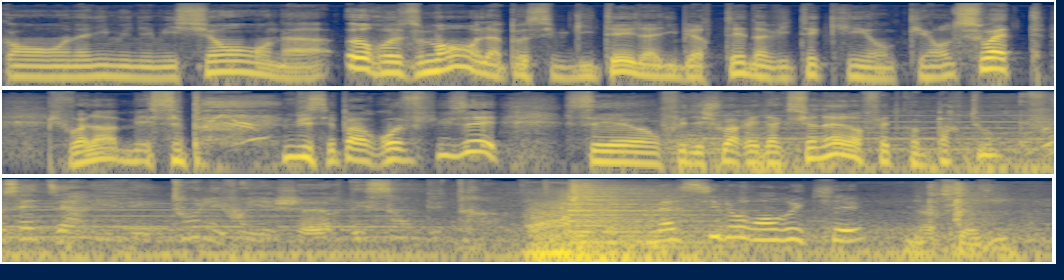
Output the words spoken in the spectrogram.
Quand on anime une émission, on a heureusement la possibilité et la liberté d'inviter qui qui on le souhaite. Puis voilà, mais c'est pas, mais c'est pas refusé. C'est on fait des choix rédactionnels en fait comme partout. Vous êtes arrivés, tous les voyageurs descendent du train. Merci Laurent Ruquier. Merci à vous.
